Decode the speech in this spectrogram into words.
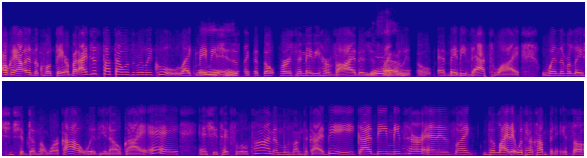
Okay, I'll end the quote there. But I just thought that was really cool. Like maybe she's just like a dope person. Maybe her vibe is just like really dope, and maybe that's why when the relationship doesn't work out with you know guy A, and she takes a little time and moves on to guy B, guy B meets her and is like delighted with her company. So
